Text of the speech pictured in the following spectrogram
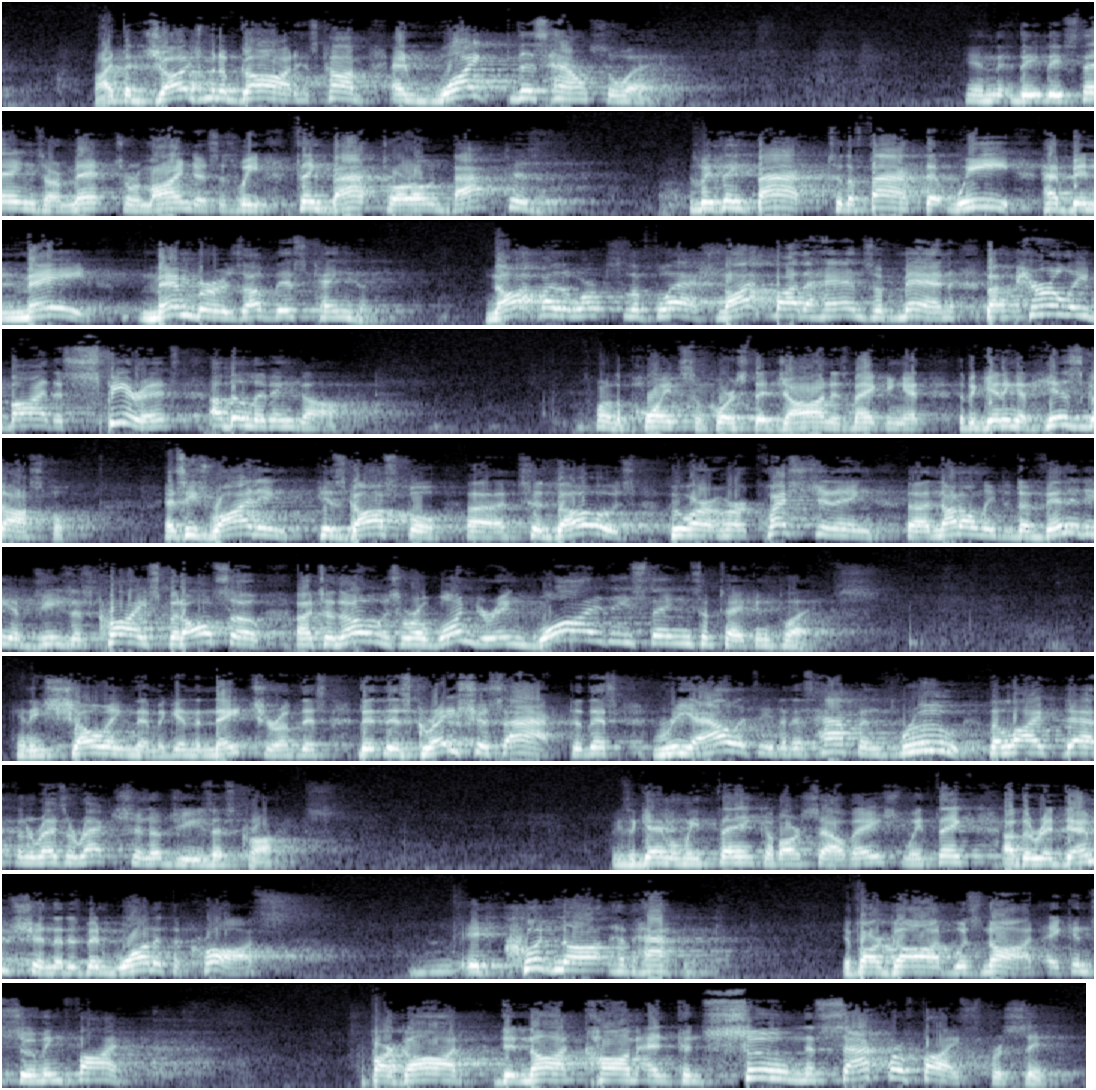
Right? The judgment of God has come and wiped this house away. And these things are meant to remind us as we think back to our own baptism, as we think back to the fact that we have been made members of this kingdom. Not by the works of the flesh, not by the hands of men, but purely by the Spirit of the living God. It's one of the points, of course, that John is making at the beginning of his gospel. As he's writing his gospel uh, to those who are, who are questioning uh, not only the divinity of Jesus Christ, but also uh, to those who are wondering why these things have taken place. And he's showing them again the nature of this, this gracious act, of this reality that has happened through the life, death, and resurrection of Jesus Christ. Because again, when we think of our salvation, we think of the redemption that has been won at the cross, it could not have happened if our God was not a consuming fire. If our God did not come and consume the sacrifice for sin.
